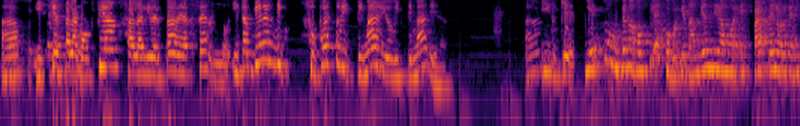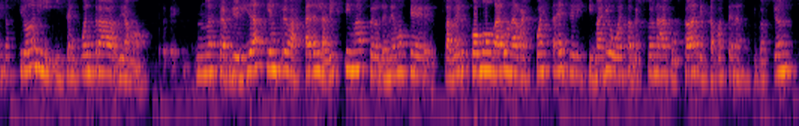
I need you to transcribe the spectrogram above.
¿ah? y sienta la confianza, la libertad de hacerlo. Y también el supuesto victimario, victimaria. ¿ah? Y, y, eso es un tema complejo, porque también, digamos, es parte de la organización y, se encuentra, digamos, nuestra prioridad siempre va a estar en la víctima, pero tenemos que saber cómo dar una respuesta a ese victimario o a esa persona acusada que está puesta en esa situación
